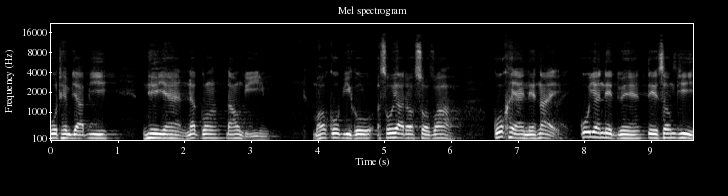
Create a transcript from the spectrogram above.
ကိုထင်ပြပြီးနေရန်နတ်ကွန်းတောင်းသည်မောကိုပြီကိုအစိုးရတော်စော်ပွား ကိုခရိုင်နယ်၌ကိုရက်နှစ်တွင်တည်ဆုံးပြီး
